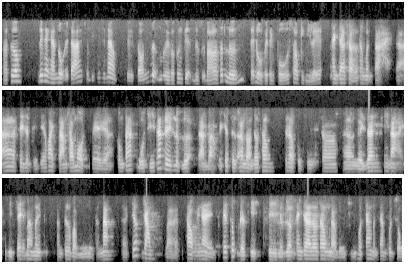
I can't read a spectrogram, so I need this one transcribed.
À, thưa ông, Liên ngành Hà Nội đã chuẩn bị như thế nào để đón lượng người và phương tiện được dự báo là rất lớn sẽ đổ về thành phố sau kỳ nghỉ lễ? Thanh tra Sở Giao thông Vận tải đã xây dựng kế hoạch 861 về công tác bố trí các lực lượng đảm bảo cái trật tự an toàn giao thông tức là phục vụ cho uh, người dân đi lại dịp lễ 30 tháng 4 và mùng 1 tháng 5 uh, à, trước trong và sau cái ngày kết thúc đợt nghỉ thì lực lượng thanh tra giao thông là bố trí 100% quân số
